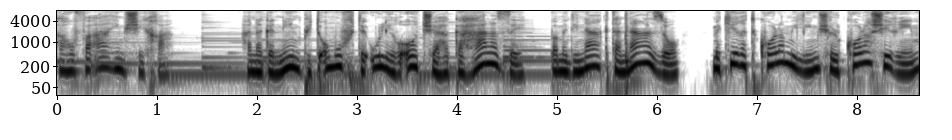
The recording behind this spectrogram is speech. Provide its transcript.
ההופעה המשיכה. הנגנים פתאום הופתעו לראות שהקהל הזה, במדינה הקטנה הזו, מכיר את כל המילים של כל השירים,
